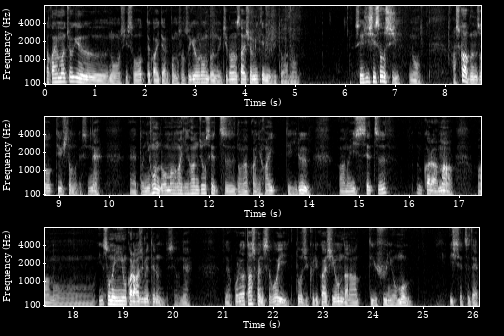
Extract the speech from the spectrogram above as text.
高山著牛の思想って書いてあるこの卒業論文の一番最初見てみるとあの政治思想史の橋川文蔵っていう人のですね、えーと、日本ローマン派批判除説の中に入っているあの一節からまあ、あのその引用から始めてるんですよね。でこれは確かにすごい当時繰り返し読んだなっていうふうに思う一節で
